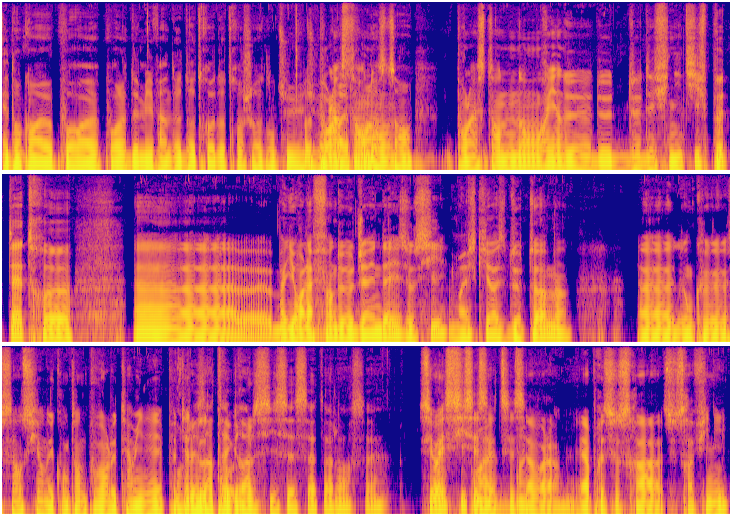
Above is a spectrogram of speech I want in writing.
Et donc euh, pour euh, pour le 2022, d'autres d'autres choses dont tu, tu veux pour l'instant pour l'instant pour l'instant non, rien de, de, de définitif. Peut-être euh, euh, bah, il y aura la fin de Giant Days aussi, ouais. puisqu'il reste deux tomes. Euh, donc ça aussi, on est content de pouvoir le terminer. Peut-être les intégrales 6 et 7 alors c'est? C'est ouais, 6 et 7, c'est ça, voilà. Et après, ce sera, ce sera fini.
